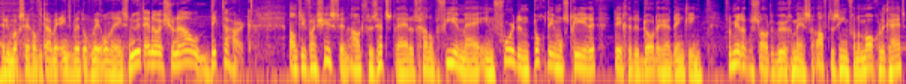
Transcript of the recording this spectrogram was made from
En u mag zeggen of u het daarmee eens bent of mee oneens. Nu het NOS Journaal, Dick de Hark. Antifascisten en oud-verzetstrijders gaan op 4 mei in Voorden toch demonstreren tegen de dodenherdenking. Vanmiddag besloot de burgemeester af te zien van de mogelijkheid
